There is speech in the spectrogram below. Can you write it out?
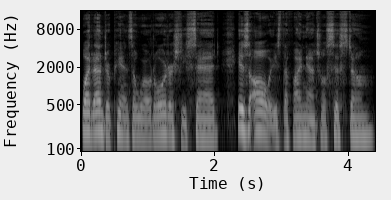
What underpins a world order, she said, is always the financial system.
